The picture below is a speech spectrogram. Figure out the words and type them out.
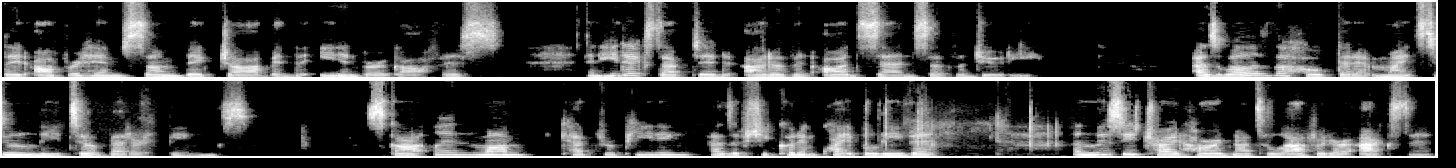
they'd offered him some big job in the Edinburgh office, and he'd accepted out of an odd sense of a duty, as well as the hope that it might soon lead to better things. Scotland, Mom kept repeating, as if she couldn't quite believe it, and Lucy tried hard not to laugh at her accent,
